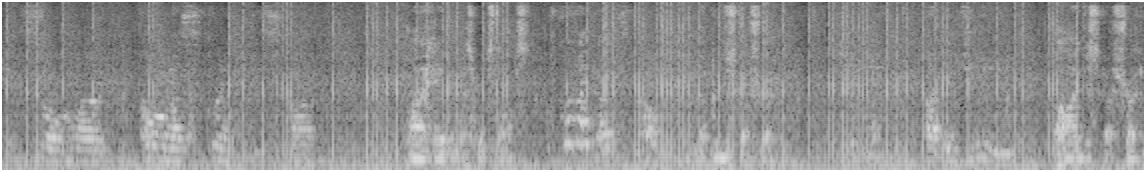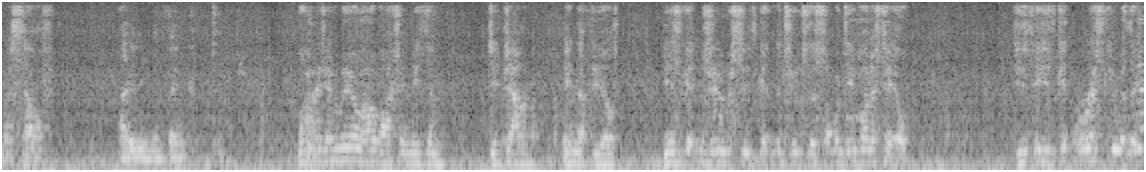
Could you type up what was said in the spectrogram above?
it's so hard. Oh, my sprint I hate when my sprint stops. What that guy spelled? Yep, we just got Shrek. Uh, G. Oh, I just got Shrek myself. I didn't even think. Why didn't we allow watching Ethan? Deep down, in the field. He's getting jukes, he's getting the jukes, there's someone deep on his tail. He's, he's getting risky with it. No!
